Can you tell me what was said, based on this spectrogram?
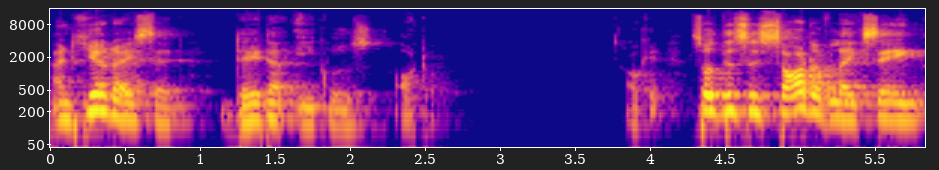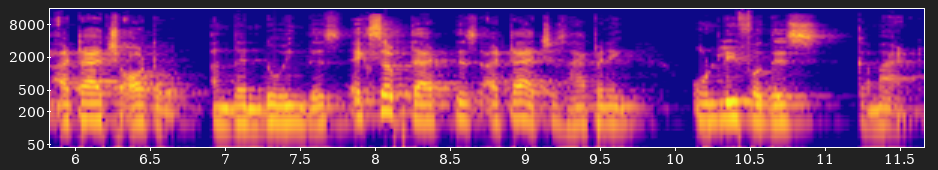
And here I said data equals auto. Okay, so this is sort of like saying attach auto and then doing this, except that this attach is happening only for this command.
